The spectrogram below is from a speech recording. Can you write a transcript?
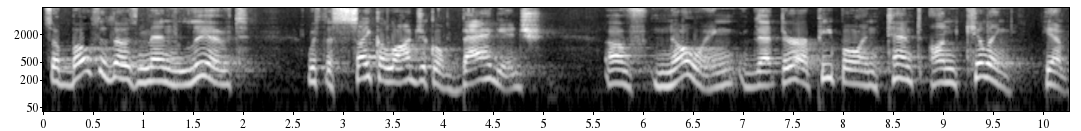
So both of those men lived with the psychological baggage of knowing that there are people intent on killing him.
